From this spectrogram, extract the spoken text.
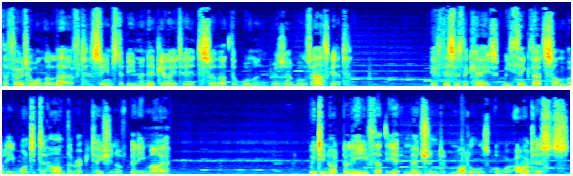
The photo on the left seems to be manipulated so that the woman resembles Asket. If this is the case, we think that somebody wanted to harm the reputation of Billy Meier. We do not believe that the mentioned models or artists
